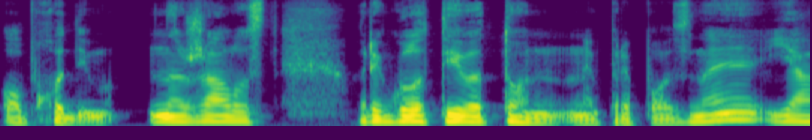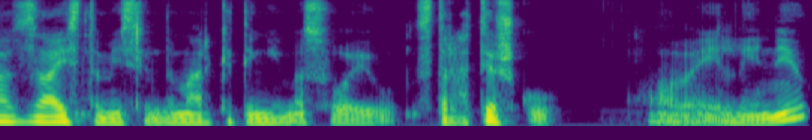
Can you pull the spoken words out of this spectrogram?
obhodimo. Nažalost, regulativa to ne prepoznaje. Ja zaista mislim da marketing ima svoju stratešku ovaj, liniju,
